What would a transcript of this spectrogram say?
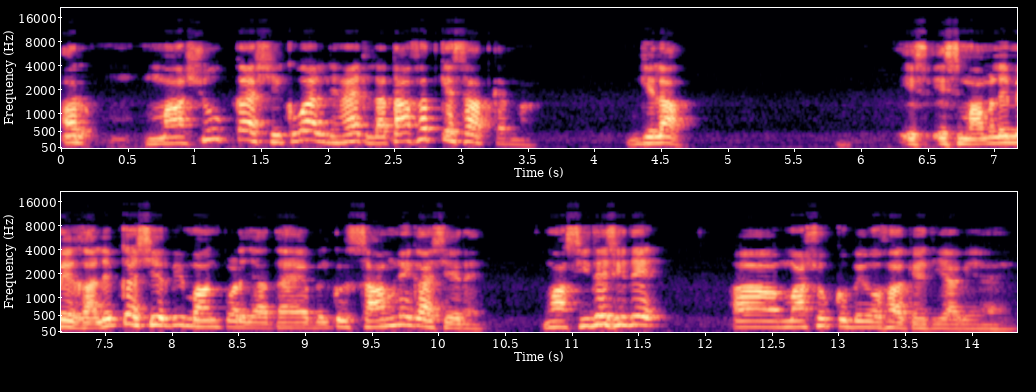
और माशूक का शिकवा नहायत लताफत के साथ करना गिला। इस इस मामले में गालिब का शेर भी मान पड़ जाता है, बिल्कुल सामने का शेर है। वहाँ सीधे सीधे माशूक को बेवफा कह दिया गया है,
